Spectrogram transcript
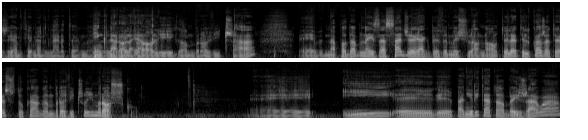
z Jankiem Englertem. Piękna rola roli Gombrowicza. E, na podobnej zasadzie jakby wymyślono, tyle tylko, że to jest sztuka o Gombrowiczu i Mrożku. E, I e, pani Rita to obejrzała,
